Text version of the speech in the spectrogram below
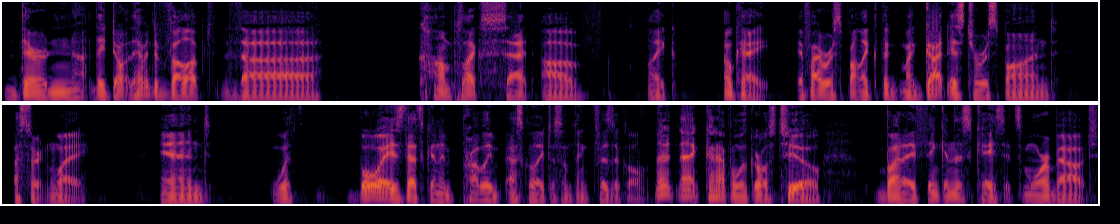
they're not they don't they haven't developed the complex set of like okay if i respond like the my gut is to respond a certain way. And with boys that's going to probably escalate to something physical. That, that can happen with girls too but i think in this case it's more about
